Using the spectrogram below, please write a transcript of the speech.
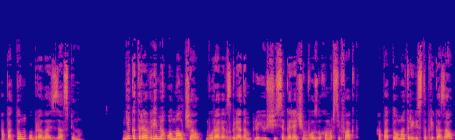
а потом убралась за спину. Некоторое время он молчал, буравя взглядом плюющийся горячим воздухом артефакт, а потом отрывисто приказал.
